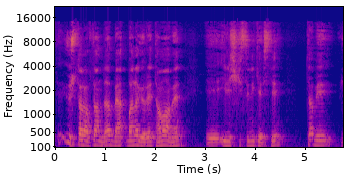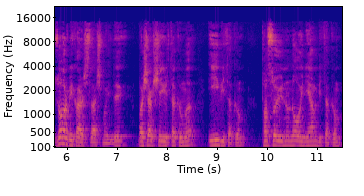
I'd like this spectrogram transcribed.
üst taraftan da ben, bana göre tamamen e, ilişkisini kesti. Tabii zor bir karşılaşmaydı. Başakşehir takımı iyi bir takım. Pas oyununu oynayan bir takım.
